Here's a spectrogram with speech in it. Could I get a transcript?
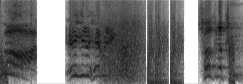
エーギル・ヘブリンシャークナック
